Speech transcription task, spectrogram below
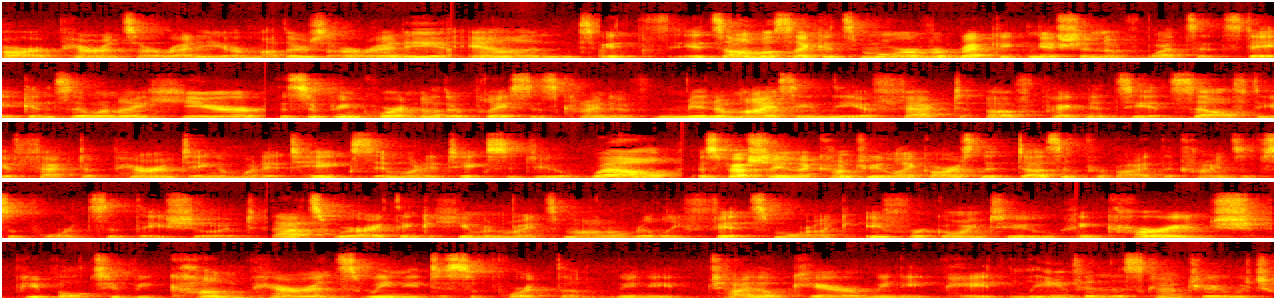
are parents already or mothers already. And it's it's almost like it's more of a recognition of what's at stake. And so when I hear the Supreme Court and other places kind of minimizing the effect of pregnancy itself, the effect of parenting and what it takes and what it takes to do it well, especially in a country like ours that doesn't provide the kinds of supports that they should, that's where I think a human rights model really fits more. Like if we're going to encourage people to become parents, we need to support them. We need childcare, we need paid leave in this country, which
